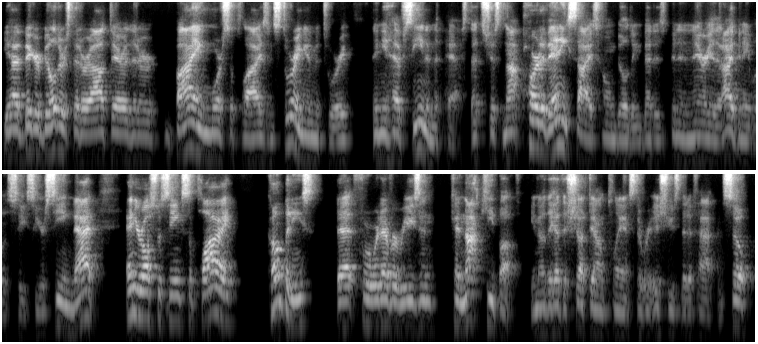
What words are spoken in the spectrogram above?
You have bigger builders that are out there that are buying more supplies and storing inventory than you have seen in the past. That's just not part of any size home building that has been in an area that I've been able to see. So you're seeing that. And you're also seeing supply companies that, for whatever reason, cannot keep up. You know, they had to shut down plants. There were issues that have happened. So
